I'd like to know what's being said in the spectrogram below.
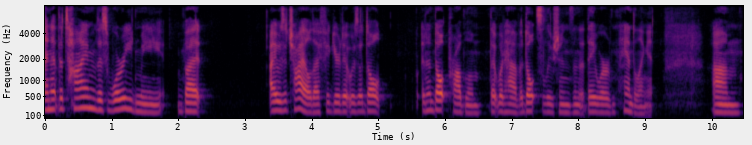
And at the time, this worried me, but I was a child. I figured it was adult, an adult problem that would have adult solutions and that they were handling it. Um,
